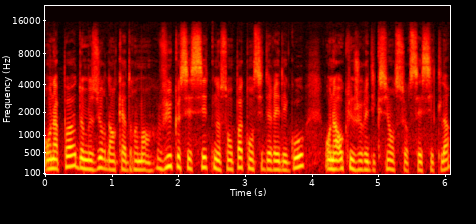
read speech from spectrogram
On n'a pas de mesure d'encadrement. Vu que ces sites ne sont pas considérés légaux, on n'a aucune juridiction sur ces sites-là.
